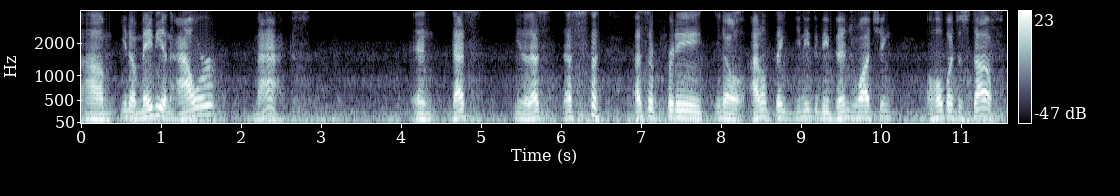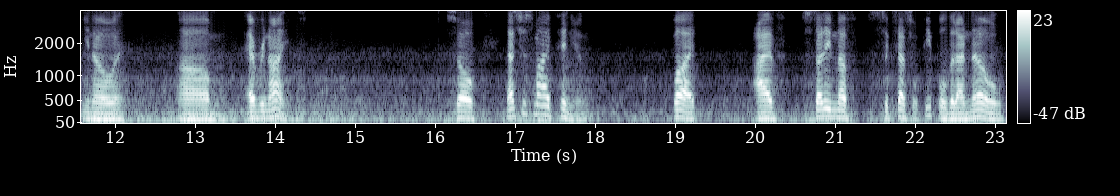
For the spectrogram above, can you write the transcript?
Um, you know, maybe an hour max, and that's you know that's that's that's a pretty you know I don't think you need to be binge watching a whole bunch of stuff you know um, every night. So that's just my opinion, but I've studied enough successful people that I know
